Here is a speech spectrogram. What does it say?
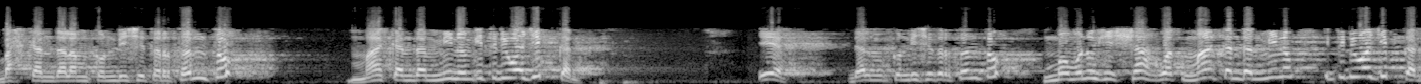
Bahkan dalam kondisi tertentu makan dan minum itu diwajibkan. Iya, dalam kondisi tertentu memenuhi syahwat makan dan minum itu diwajibkan.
